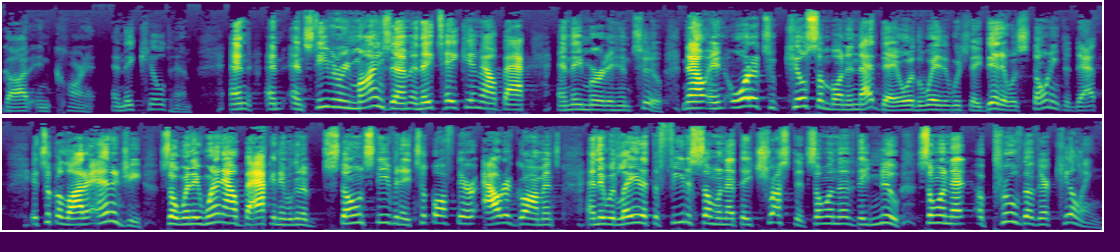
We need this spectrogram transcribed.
God incarnate. And they killed him. And, and, and Stephen reminds them, and they take him out back and they murder him too. Now, in order to kill someone in that day, or the way in which they did it was stoning to death, it took a lot of energy. So when they went out back and they were going to stone Stephen, they took off their outer garments and they would lay it at the feet of someone that they trusted, someone that they knew, someone that approved of their killing.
